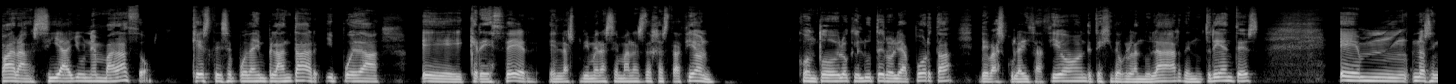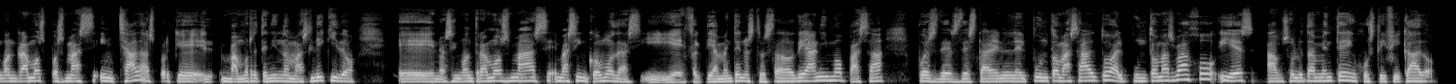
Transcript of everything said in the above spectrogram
para si hay un embarazo que éste se pueda implantar y pueda eh, crecer en las primeras semanas de gestación con todo lo que el útero le aporta de vascularización, de tejido glandular, de nutrientes. Em, nos encontramos pues más hinchadas porque vamos reteniendo más líquido, eh, nos encontramos más, más incómodas y efectivamente nuestro estado de ánimo pasa pues desde estar en el punto más alto al punto más bajo y es absolutamente injustificado.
